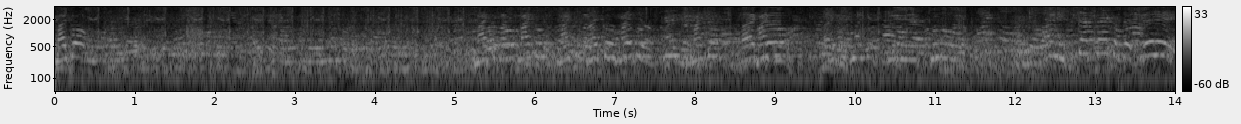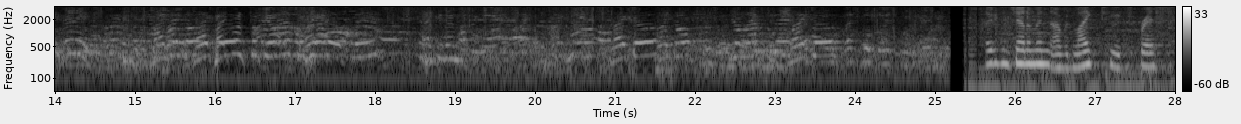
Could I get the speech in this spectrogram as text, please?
Murphy. Ladies and gentlemen, I would like to express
